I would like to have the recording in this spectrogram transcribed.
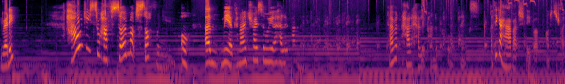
You ready? How do you still have so much stuff on you? Oh, um, Mia, can I try some of your Hello Panda? Haven't had Hello Panda before, thanks. I think I have actually, but I'll just try.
